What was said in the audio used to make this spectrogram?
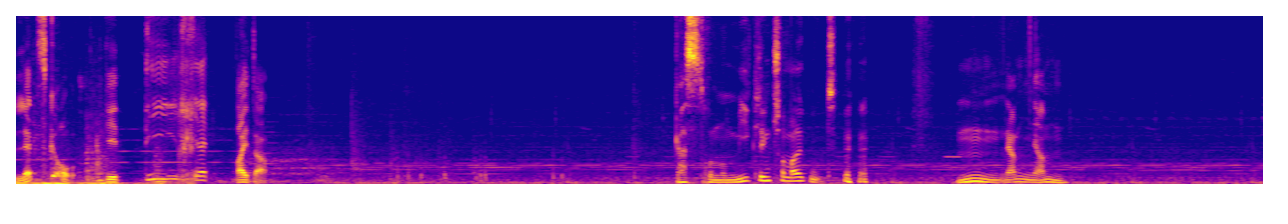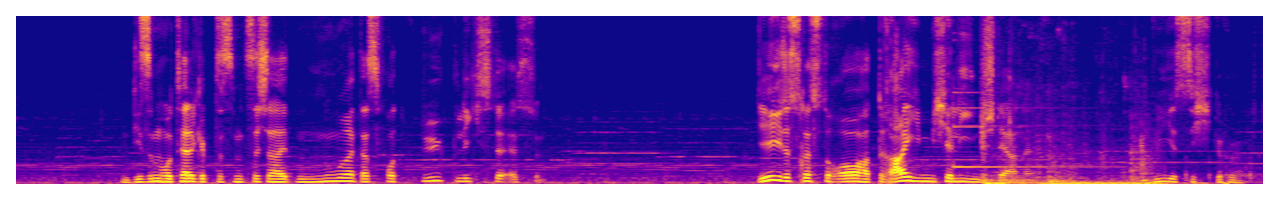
Let's go. Geht direkt weiter. Gastronomie klingt schon mal gut. mm, njam, njam. In diesem Hotel gibt es mit Sicherheit nur das vorzüglichste Essen. Jedes Restaurant hat drei Michelin-Sterne. Wie es sich gehört.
